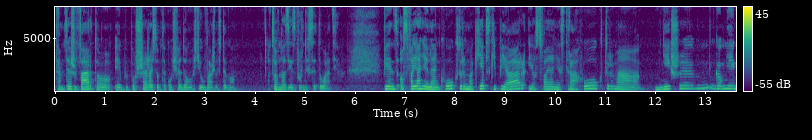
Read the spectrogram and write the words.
Tam też warto jakby poszerzać tą taką świadomość i uważność tego, co w nas jest w różnych sytuacjach. Więc oswajanie lęku, który ma kiepski PR i oswajanie strachu, który ma mniejszy, mniej,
